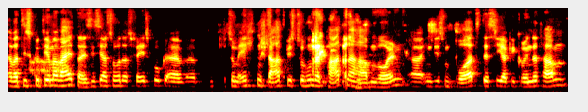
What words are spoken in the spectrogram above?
aber diskutieren wir weiter. Es ist ja so, dass Facebook äh, zum echten Start bis zu 100 Partner haben wollen äh, in diesem Board, das sie ja gegründet haben,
